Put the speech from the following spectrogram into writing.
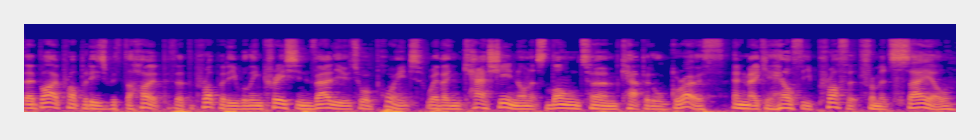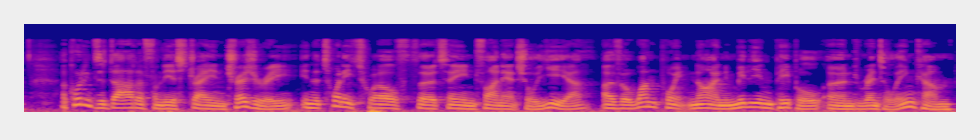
they buy properties with the hope that the property will increase in value to a point where they can cash in on its long-term capital growth and make a healthy profit from its sale. According to data from the Australian Treasury, in the 2012-13 financial year, over 1.9 million people earned rental income.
